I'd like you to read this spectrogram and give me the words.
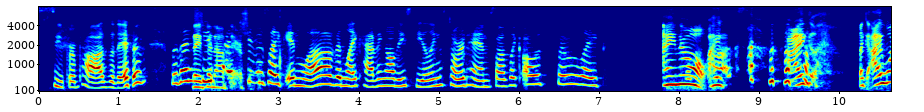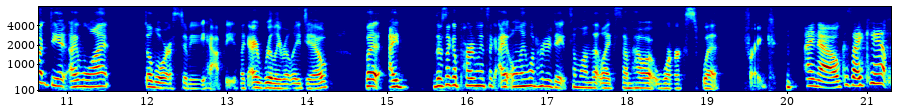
super positive. But then They've she been out there. she was like in love and like having all these feelings toward him. So I was like, oh, it's so like I know. I. I like I want Dan I want Dolores to be happy. Like I really, really do. But I there's like a part of me it's like I only want her to date someone that like somehow it works with Frank. I know because I can't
